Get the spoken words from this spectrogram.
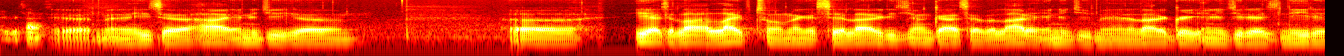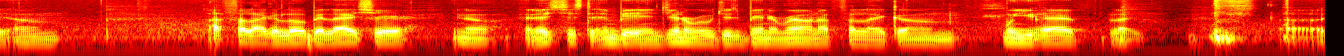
Baby Tyson. Yeah, man, he's a high energy. Um, uh, he has a lot of life to him. Like I said, a lot of these young guys have a lot of energy, man. A lot of great energy that's needed. Um, I felt like a little bit last year, you know, and it's just the NBA in general, just being around. I feel like um, when you have like uh,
